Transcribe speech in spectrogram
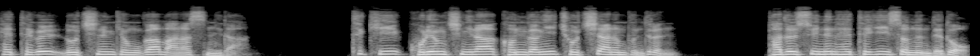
혜택을 놓치는 경우가 많았습니다. 특히 고령층이나 건강이 좋지 않은 분들은 받을 수 있는 혜택이 있었는데도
